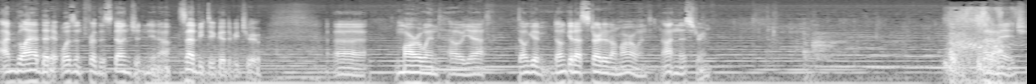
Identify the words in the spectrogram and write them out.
I'm glad that it wasn't for this dungeon, you know, because that'd be too good to be true. Uh, Morrowind, oh yeah, don't get don't get us started on Morrowind. Not in this stream. Oh, not mage.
